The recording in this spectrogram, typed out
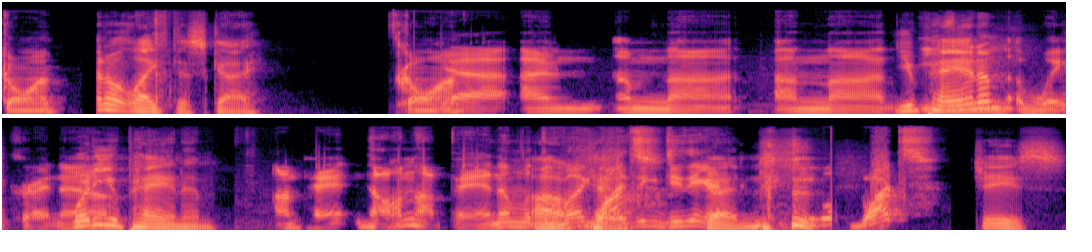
Go on. I don't like this guy. Go on. Yeah, I'm. I'm not. I'm not. You paying even him? Awake right now? What are you paying him? I'm paying. No, I'm not paying him. What Oh, the fuck? what? Do you think- do you think I- Good. What? Jeez.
